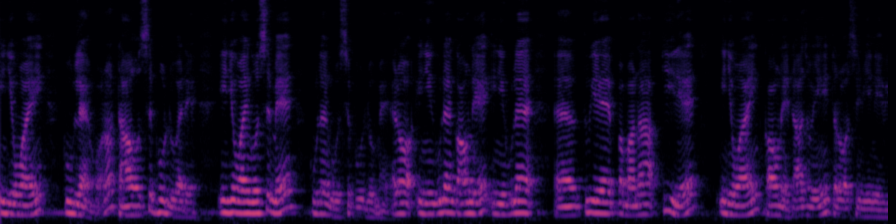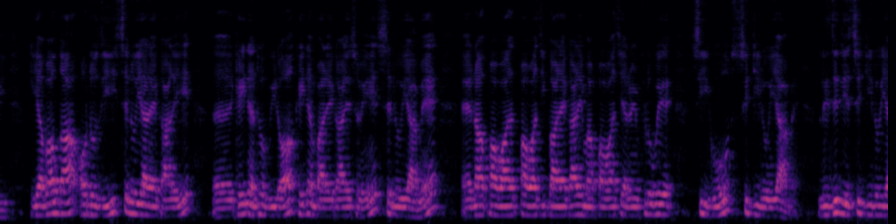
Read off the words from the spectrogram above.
engine wine coolant ပေါ့နော်ဒါကိုစစ်ဖို့လိုအပ်တယ် engine wine ကိုစစ်မယ် coolant ကိုစစ်ဖို့လိုမယ်အဲ့တော့ engine coolant ကောင်းတယ် engine coolant အဲသူ့ရဲ့ပမာဏပြည့်တယ် engine wine ကောင်းတယ်ဒါဆိုရင်တော်တော်အဆင်ပြေနေပြီ gear box က auto စီစစ်လို့ရတဲ့ကားတွေအဲဂိတ်တန်ထုတ်ပြီးတော့ဂိတ်တန်ပါတဲ့ကားတွေဆိုရင်စစ်လို့ရမယ်အဲနောက် power power စီပါတဲ့ကားတွေမှာ power steering fluid စီကိုစစ်ကြည့်လို့ရမယ်လေစစ်တွေစစ်ကြည့်လို့ရ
